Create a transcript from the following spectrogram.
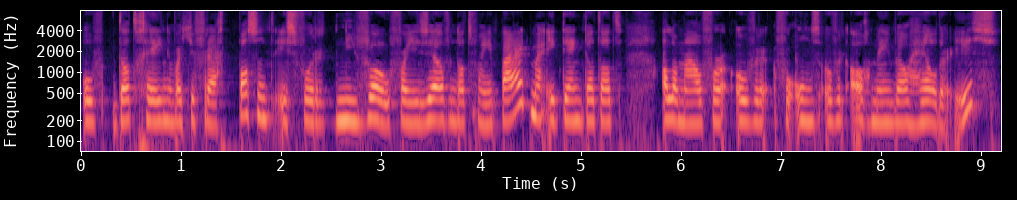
of datgene wat je vraagt passend is voor het niveau van jezelf en dat van je paard. Maar ik denk dat dat allemaal voor, over, voor ons over het algemeen wel helder is.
